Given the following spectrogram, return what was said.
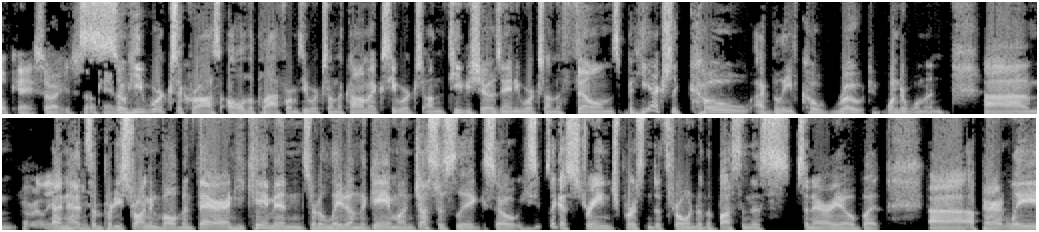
okay. Sorry. Okay. so he works across all the platforms. He works on the comics, he works on the TV shows, and he works on the films. But he actually co, I believe, co-wrote Wonder Woman, um, Oh, really? and had some pretty strong involvement there. And he came in sort of late on the game on Justice League, so he seems like a strange person to throw under the bus in this scenario. But uh, apparently,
